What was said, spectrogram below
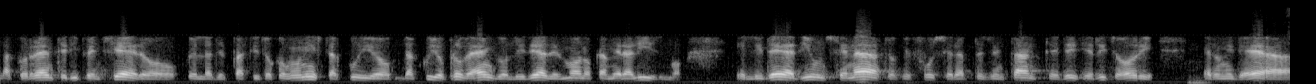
la corrente di pensiero, quella del Partito Comunista cui io, da cui io provengo, l'idea del monocameralismo e l'idea di un Senato che fosse rappresentante dei territori era un'idea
